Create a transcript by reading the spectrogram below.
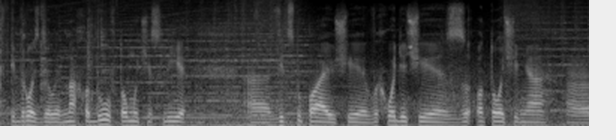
в підрозділи на ходу, в тому числі е, відступаючи, виходячи з оточення, е,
